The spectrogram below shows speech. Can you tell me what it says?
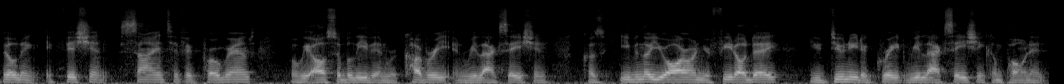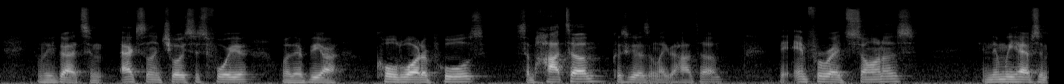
building efficient scientific programs but we also believe in recovery and relaxation because even though you are on your feet all day, you do need a great relaxation component. And we've got some excellent choices for you, whether it be our cold water pools, some hot tub, because who doesn't like the hot tub, the infrared saunas, and then we have some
